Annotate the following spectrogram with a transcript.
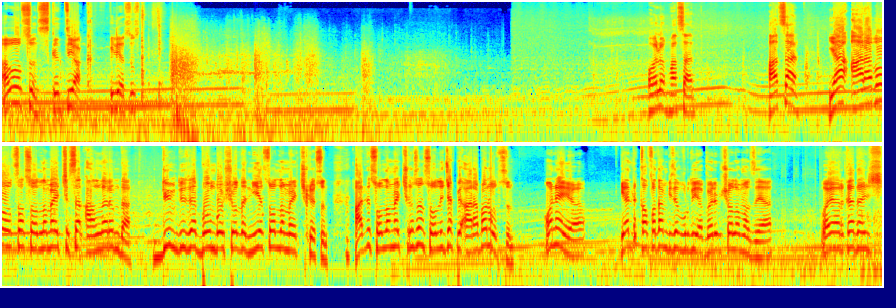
Ama olsun sıkıntı yok. Biliyorsunuz Oğlum Hasan. Hasan. Ya araba olsa sollamaya çıksan anlarım da. Dümdüze bomboş yolda niye sollamaya çıkıyorsun? Hadi sollamaya çıkıyorsan sollayacak bir araban olsun. O ne ya? Geldi kafadan bize vurdu ya. Böyle bir şey olamaz ya. Vay arkadaş.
